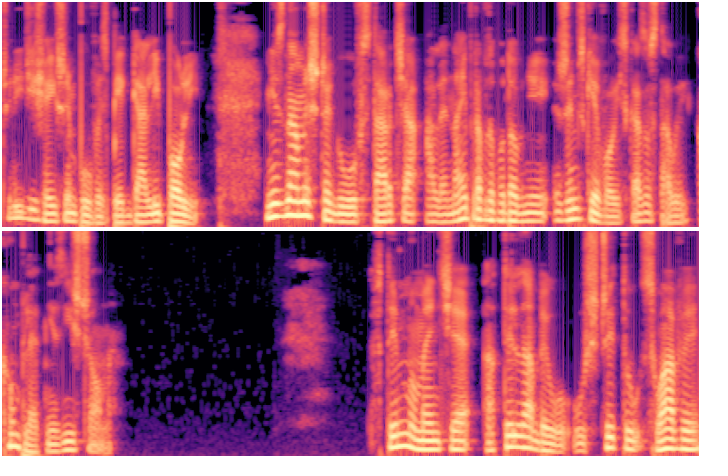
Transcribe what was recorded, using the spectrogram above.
czyli dzisiejszym półwyspie Gallipoli. Nie znamy szczegółów starcia, ale najprawdopodobniej rzymskie wojska zostały kompletnie zniszczone. W tym momencie Attila był u szczytu sławy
